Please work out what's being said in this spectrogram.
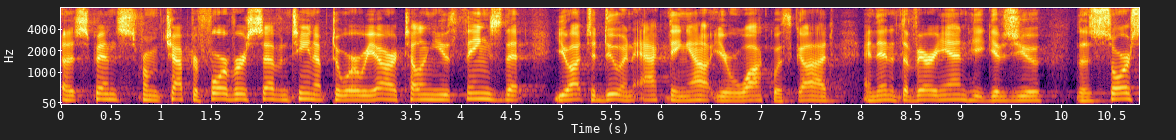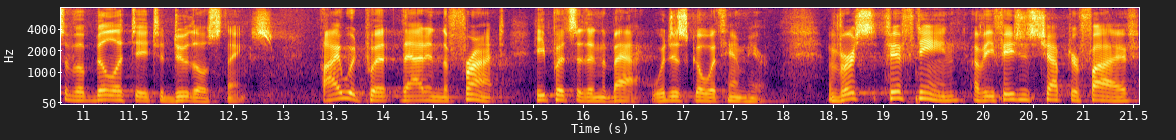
uh, spends from chapter 4, verse 17 up to where we are, telling you things that you ought to do in acting out your walk with God. And then at the very end, he gives you the source of ability to do those things. I would put that in the front, he puts it in the back. We'll just go with him here. Verse 15 of Ephesians chapter 5,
